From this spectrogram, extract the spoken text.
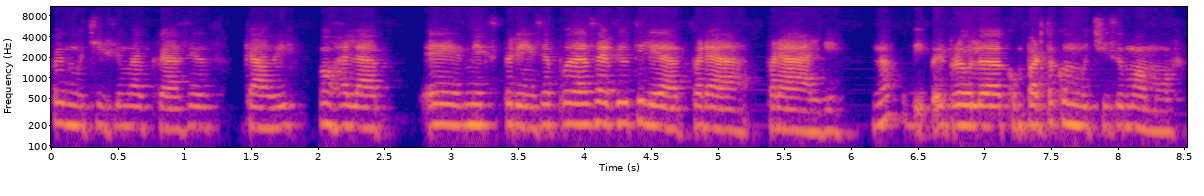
Pues muchísimas gracias, Gaby. Ojalá eh, mi experiencia pueda ser de utilidad para, para alguien, ¿no? Pero lo comparto con muchísimo amor.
